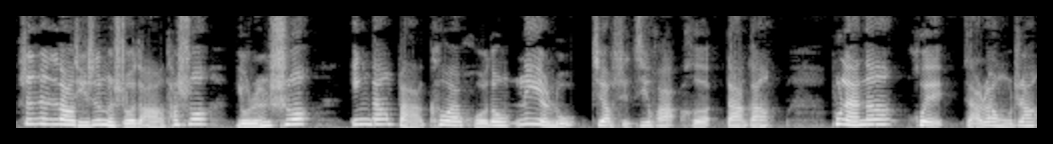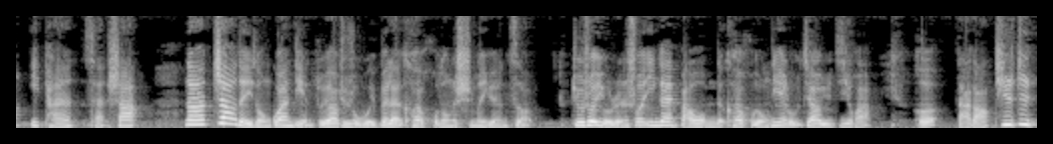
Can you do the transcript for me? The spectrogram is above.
深圳这道题是这么说的啊，他说有人说应当把课外活动列入教学计划和大纲，不然呢会杂乱无章，一盘散沙。那这样的一种观点，主要就是违背了课外活动的什么原则？就是说有人说应该把我们的课外活动列入教育计划和大纲，其实这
